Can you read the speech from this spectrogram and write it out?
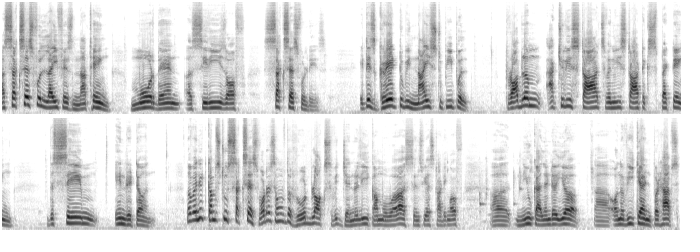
a successful life is nothing more than a series of successful days. It is great to be nice to people. Problem actually starts when we start expecting the same in return. Now, when it comes to success, what are some of the roadblocks which generally come over us since we are starting off a new calendar year uh, on a weekend, perhaps?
